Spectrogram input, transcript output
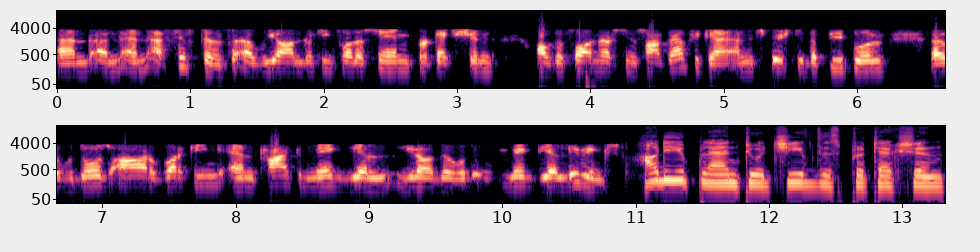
and and, and assistance. Uh, we are looking for the same protection of the foreigners in South Africa, and especially the people, uh, those are working and trying to make their, you know, the, make their livings. How do you plan to achieve this protection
